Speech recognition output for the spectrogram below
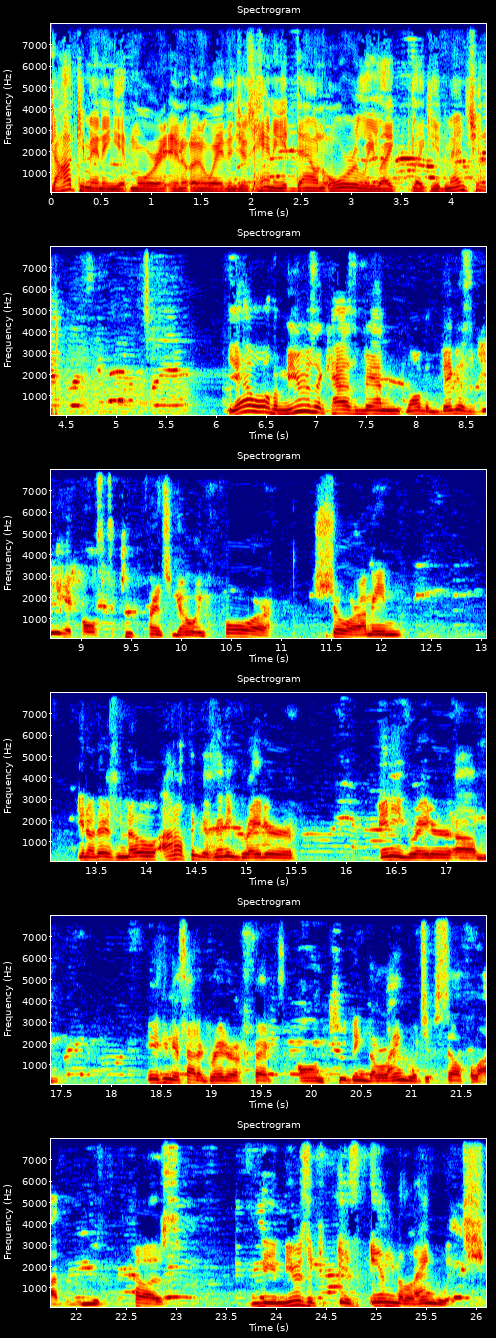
documenting it more in, a- in a way than just handing it down orally, like like you'd mentioned. Yeah, well, the music has been one of the biggest vehicles to keep French going for sure. I mean, you know, there's no, I don't think there's any greater, any greater, um, anything that's had a greater effect on keeping the language itself alive than the music because the music is in the language,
